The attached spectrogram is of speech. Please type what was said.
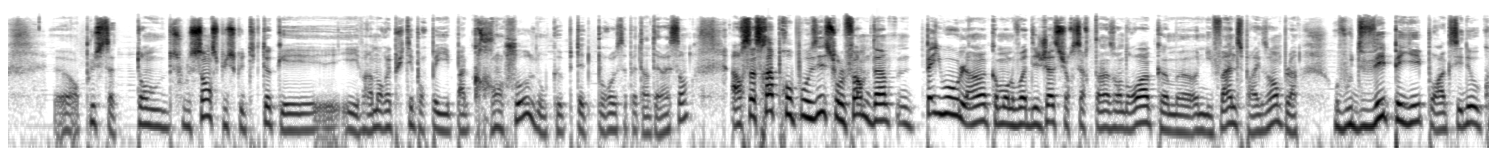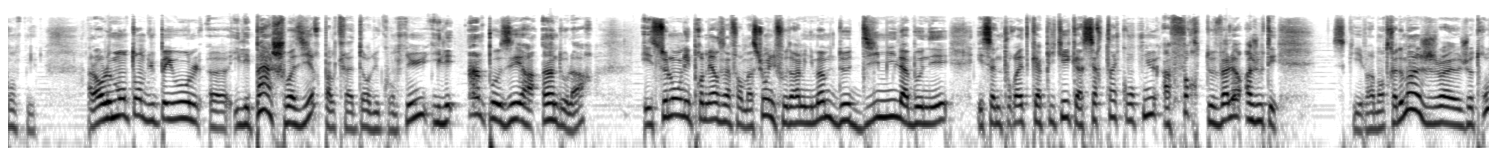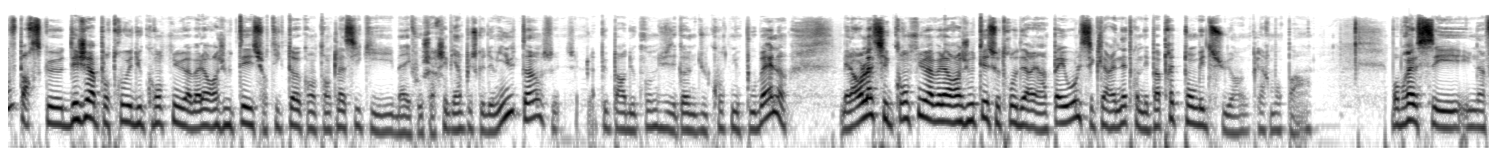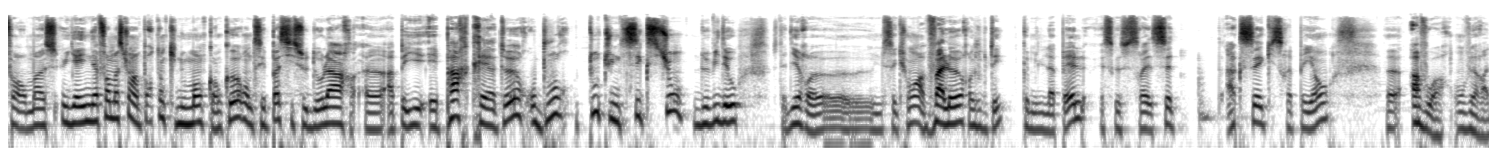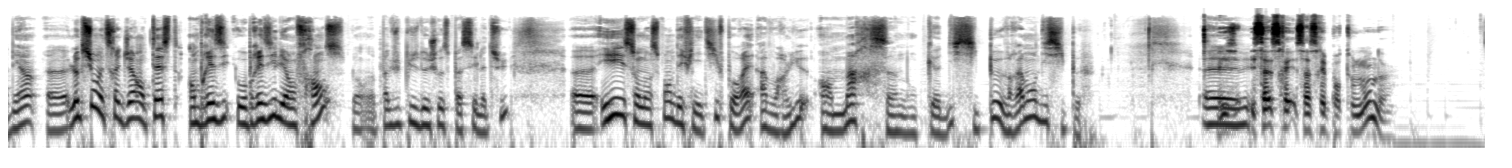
Euh, en plus, ça tombe sous le sens puisque TikTok est, vraiment réputé pour payer pas grand chose, donc euh, peut-être pour eux ça peut être intéressant. Alors ça sera proposé sous le forme d'un paywall, hein, comme on le voit déjà sur certains endroits comme euh, OnlyFans par exemple, où vous devez payer pour accéder au contenu. Alors le montant du paywall, il n'est pas à choisir par le créateur du contenu, il est imposé à 1 dollar. Et selon les premières informations, il faudra un minimum de 10 000 abonnés, et ça ne pourrait être qu'appliqué qu'à certains contenus à forte valeur ajoutée. Ce qui est vraiment très dommage, je, trouve, parce que déjà pour trouver du contenu à valeur ajoutée sur TikTok en temps classique, il, bah, faut chercher bien plus que deux minutes. Hein, la plupart du contenu, c'est quand même du contenu poubelle. Mais alors là, si le contenu à valeur ajoutée se trouve derrière un paywall, c'est clair et net qu'on n'est pas prêt de tomber dessus, hein, clairement pas. hein. Bon bref, c'est une information. Il y a une information importante qui nous manque encore. On ne sait pas si ce dollar euh, à payer est par créateur ou pour toute une section de vidéos, c'est-à-dire euh, une section à valeur ajoutée, comme ils l'appellent. Est-ce que ce serait cet accès qui serait payant? Euh, À voir, on verra bien. Euh, L'option elle serait déjà en test en Brésil, au Brésil et en France. On n'a pas vu plus de choses passer là-dessus. Euh, et son lancement définitif pourrait avoir lieu en mars, donc euh, d'ici peu, vraiment d'ici peu. Euh, ça serait, ça serait pour tout le monde?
